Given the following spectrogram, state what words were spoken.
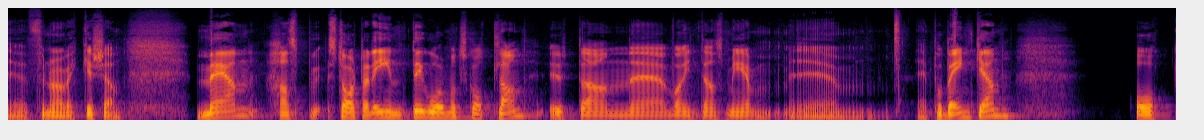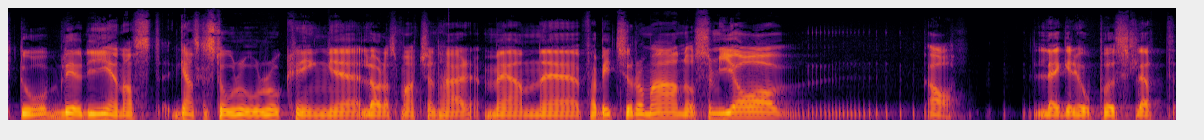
eh, för några veckor sedan. Men han startade inte igår mot Skottland. Utan var inte ens med på bänken. Och då blev det genast ganska stor oro kring lördagsmatchen här. Men Fabrizio Romano som jag ja, lägger ihop pusslet.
